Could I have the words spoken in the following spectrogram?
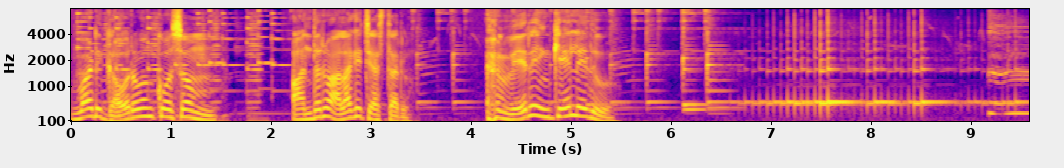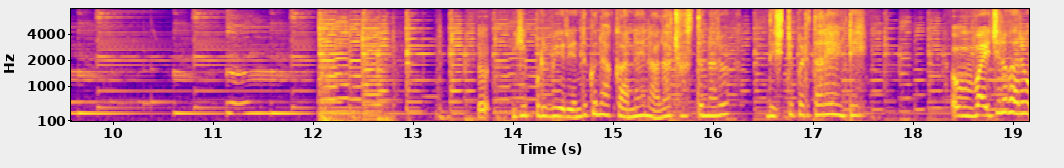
వాడి గౌరవం కోసం అందరూ అలాగే చేస్తారు. వేరే ఇంకేం లేదు. "ఉ, ఇప్పుడు వీరెందుకు నా కన్నయ్యను అలా చూస్తున్నారు? దిష్టి పెడతారా ఏంటి? వైద్యుల వారు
